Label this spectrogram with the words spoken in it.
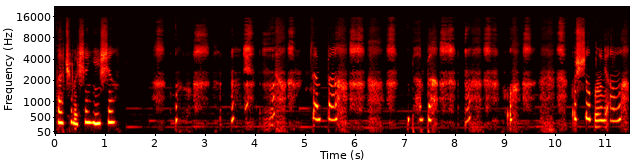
发出了呻吟声。爸爸，爸爸，我我受不了了，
